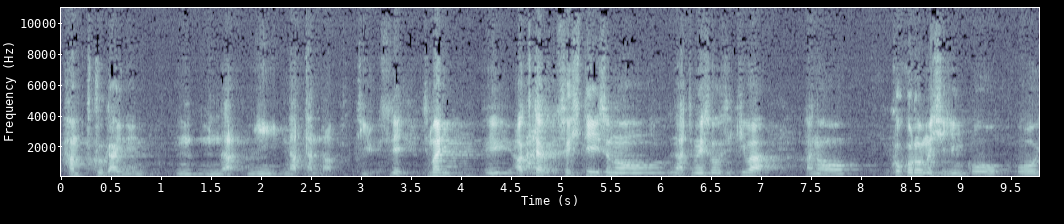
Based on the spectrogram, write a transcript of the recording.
反復概念な、になったんだっていう。で、つまり、芥川、そしてその、夏目漱石は、あの、心の主人公を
